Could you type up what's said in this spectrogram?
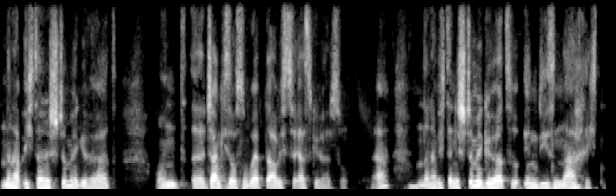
Und dann habe ich deine Stimme gehört und äh, Junkies aus dem Web, da habe ich zuerst gehört so. Ja? Und dann habe ich deine Stimme gehört so in diesen Nachrichten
